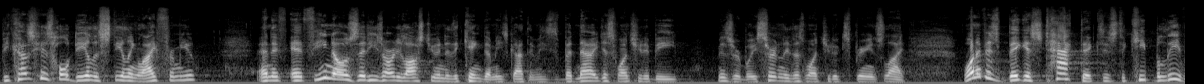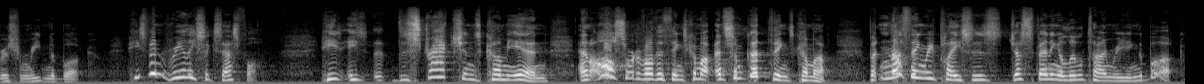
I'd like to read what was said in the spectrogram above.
because his whole deal is stealing life from you, and if, if he knows that he's already lost you into the kingdom, he's got them, he's, but now he just wants you to be miserable. He certainly doesn't want you to experience life. One of his biggest tactics is to keep believers from reading the book. He's been really successful. He, he's, uh, distractions come in, and all sort of other things come up, and some good things come up. But nothing replaces just spending a little time reading the book.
